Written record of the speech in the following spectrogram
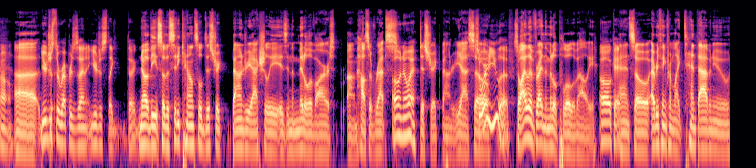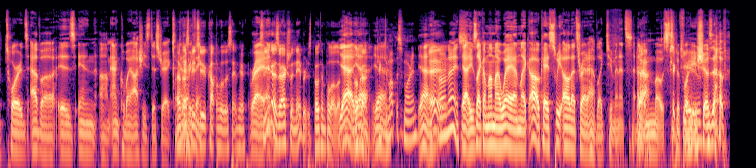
Oh. uh, You're just the represent. You're just like the. No, the so the city council district boundary actually is in the middle of our um, House of Reps. Oh, no way. District boundary. Yeah. So, So where do you live? So I lived right in the middle of Palolo Valley. Oh, okay. And so everything from like 10th Avenue towards Ewa is in um, Ann Kobayashi's district. and Nice to meet everything. you, Kapahulu, same here. Right, So you and- guys are actually neighbors, both in Palolo. Yeah, yeah, Okay. yeah. Picked him up this morning. Yeah. Hey. Oh, nice. Yeah, he's like, I'm on my way. I'm like, oh, okay, sweet. Oh, that's right. I have like two minutes Yeah. at most Tricked before you. he shows up.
